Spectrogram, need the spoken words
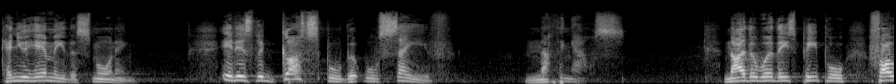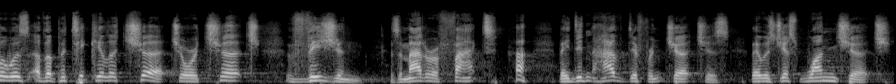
Can you hear me this morning? It is the gospel that will save, nothing else. Neither were these people followers of a particular church or a church vision. As a matter of fact, they didn't have different churches. There was just one church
